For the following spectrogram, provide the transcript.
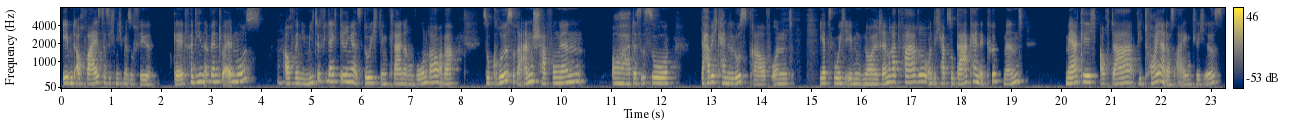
eben auch weiß, dass ich nicht mehr so viel Geld verdienen eventuell muss, mhm. auch wenn die Miete vielleicht geringer ist durch den kleineren Wohnraum, aber so größere Anschaffungen, oh, das ist so, da habe ich keine Lust drauf. Und jetzt, wo ich eben neu Rennrad fahre und ich habe so gar kein Equipment, merke ich auch da, wie teuer das eigentlich ist.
